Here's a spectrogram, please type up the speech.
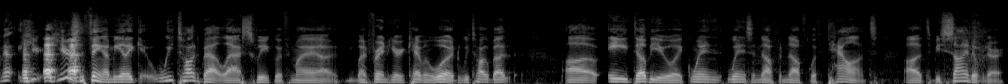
Now, here, here's the thing. I mean, like we talked about last week with my uh, my friend here, Kevin Wood. We talked about uh, AEW, like when when is enough enough with talent uh, to be signed over there.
